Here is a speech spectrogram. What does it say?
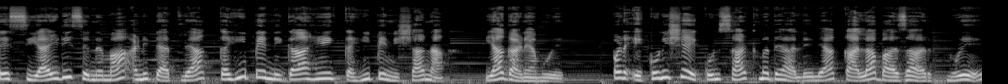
ते सीआयडी सिनेमा आणि त्यातल्या कहीं पे निगाहे कहीं पे निशाना या गाण्यामुळे. पण एकोणीसशे एकोणसाठमध्ये आलेल्या काला बाजार मुळे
